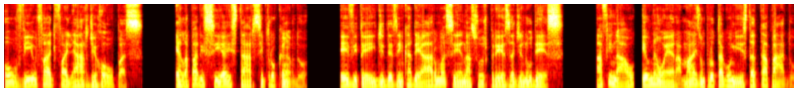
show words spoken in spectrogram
ouvi o farfalhar de roupas. Ela parecia estar se trocando. Evitei de desencadear uma cena surpresa de nudez, Afinal, eu não era mais um protagonista tapado.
